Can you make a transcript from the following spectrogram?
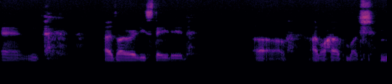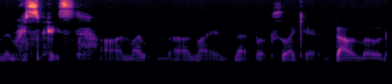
And as I already stated, uh, I don't have much memory space on my on my MacBook, so I can't download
